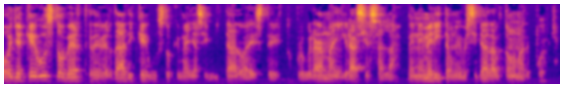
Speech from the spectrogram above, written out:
Oye, qué gusto verte de verdad y qué gusto que me hayas invitado a este tu programa y gracias a la Benemérita Universidad Autónoma de Puebla.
